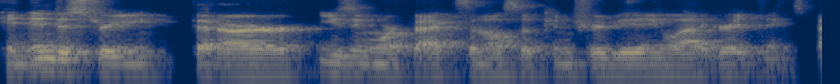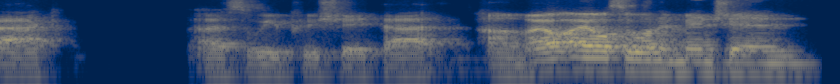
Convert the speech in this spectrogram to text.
in industry that are using WarpX and also contributing a lot of great things back. Uh, so we appreciate that. Um, I, I, also want to mention,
